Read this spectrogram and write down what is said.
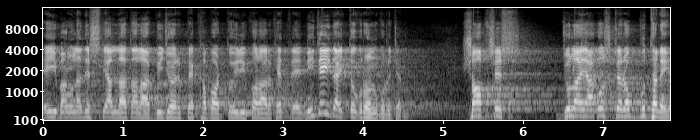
এই বাংলাদেশকে আল্লাহ তালা বিজয়ের প্রেক্ষাপট তৈরি করার ক্ষেত্রে নিজেই দায়িত্ব গ্রহণ করেছেন। সবশেষ জুলাই আগস্টের অভ্যুত্থানে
